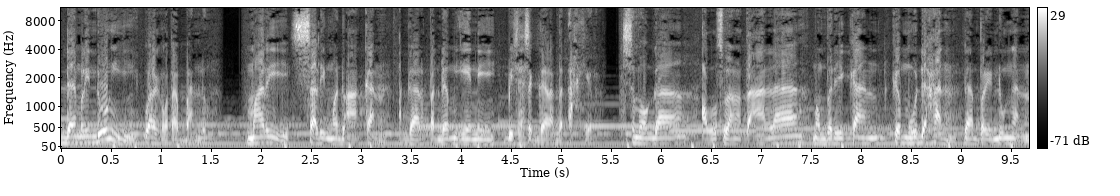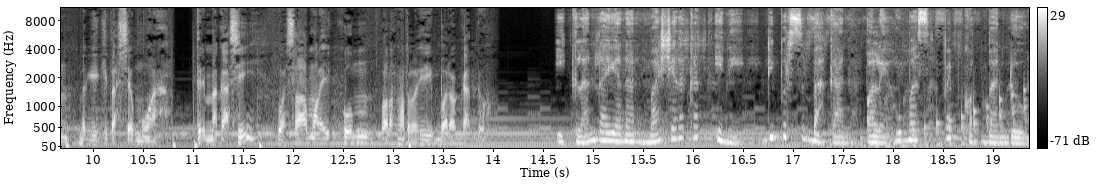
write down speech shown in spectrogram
dan melindungi warga Kota Bandung. Mari saling mendoakan agar pandemi ini bisa segera berakhir. Semoga Allah SWT memberikan kemudahan dan perlindungan bagi kita semua. Terima kasih. Wassalamualaikum warahmatullahi wabarakatuh. Iklan layanan masyarakat ini dipersembahkan oleh Humas Pemkot Bandung.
